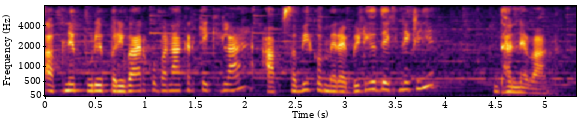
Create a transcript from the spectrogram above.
अपने पूरे परिवार को बना करके खिलाएँ। आप सभी को मेरा वीडियो देखने के लिए धन्यवाद।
